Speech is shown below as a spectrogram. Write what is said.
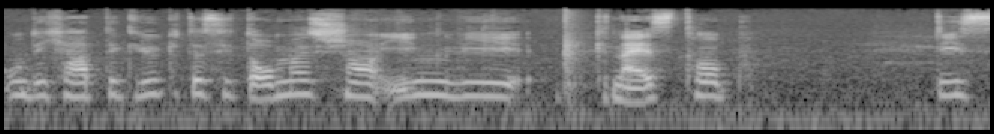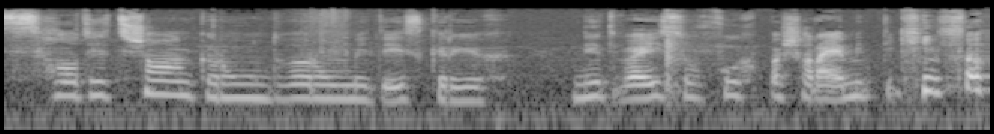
Und ich hatte Glück, dass ich damals schon irgendwie gekneist habe. Das hat jetzt schon einen Grund, warum ich das kriege. Nicht, weil ich so furchtbar schreie mit den Kindern,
